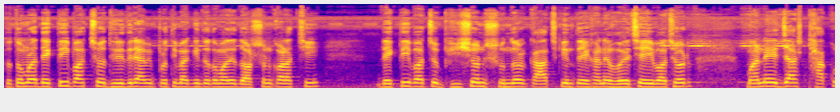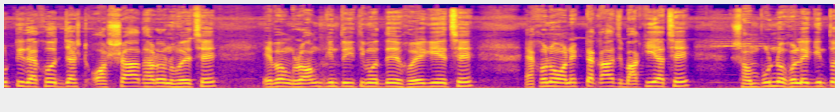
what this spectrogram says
তো তোমরা দেখতেই পাচ্ছ, ধীরে ধীরে আমি প্রতিমা কিন্তু তোমাদের দর্শন করাচ্ছি। দেখতেই পাচ্ছ, ভীষণ সুন্দর কাজ কিন্তু এখানে হয়েছে এই বছর। মানে জাস্ট ঠাকুরটি দেখো জাস্ট অসাধারণ হয়েছে এবং রং কিন্তু ইতিমধ্যে হয়ে গিয়েছে। এখনও অনেকটা কাজ বাকি আছে। সম্পূর্ণ হলে কিন্তু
